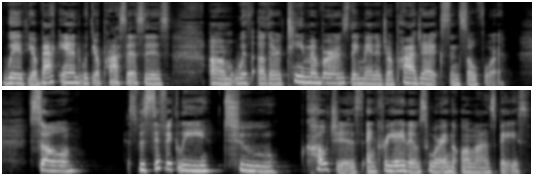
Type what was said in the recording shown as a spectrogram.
with your back end, with your processes, um, with other team members. They manage your projects and so forth. So specifically to coaches and creatives who are in the online space,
